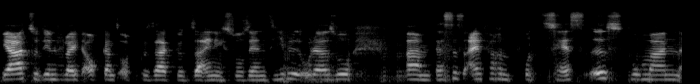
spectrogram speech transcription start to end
ja, zu denen vielleicht auch ganz oft gesagt wird, sei nicht so sensibel oder so, ähm, dass es einfach ein Prozess ist, wo man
